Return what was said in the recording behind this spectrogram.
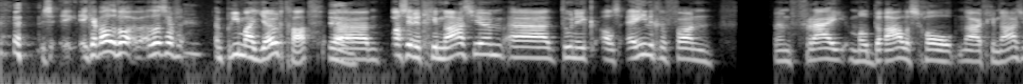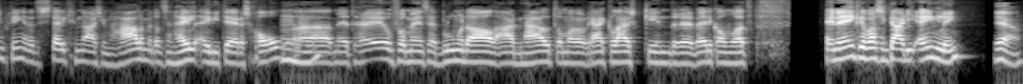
dus ik, ik heb altijd wel dat is even een prima jeugd gehad. Ja. Ehm, pas in het gymnasium, toen ik als enige van een vrij modale school naar het gymnasium ging. En dat is het Stedelijk Gymnasium Haarlem. En dat is een hele elitaire school. Mm -hmm. met heel veel mensen uit Bloemendaal, Aardenhout, allemaal rijke luiskinderen, weet ik al wat. En in één keer was ik daar die eenling. Ja.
